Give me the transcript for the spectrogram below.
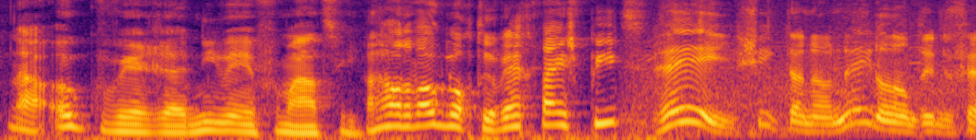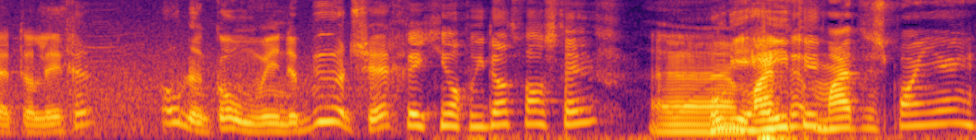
nou, ook weer eh, nieuwe informatie. Dan hadden we ook nog de wegwijs Piet. Hé, hey, zie ik daar nou Nederland in de verte liggen? Oh, dan komen we in de buurt, zeg. Weet je nog wie dat was, Steve? Eh, Hoe die Maarten, heette? Maarten Spanje?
